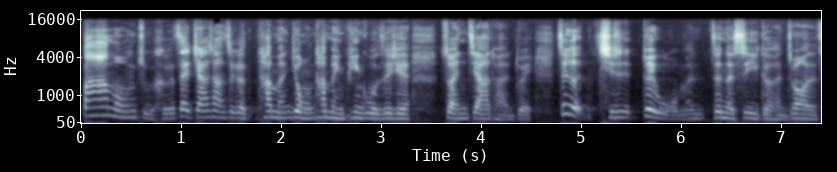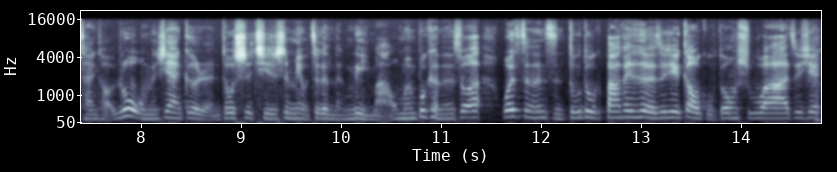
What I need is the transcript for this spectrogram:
八盟组合再加上这个他们用他们评估的这些专家团队，这个其实对我们真的是一个很重要的参考。如果我们现在个人都是其实是没有这个能力嘛，我们不可能说我只能只读读巴菲特的这些告股东书啊，这些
